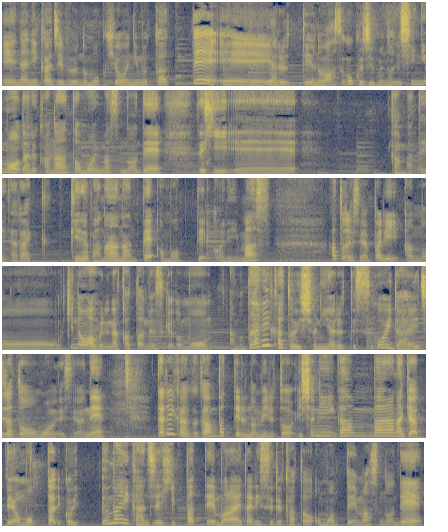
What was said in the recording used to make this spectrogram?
えー、何か自分の目標に向かって、えー、やるっていうのはすごく自分の自信にもなるかなと思いますので是非、えー、頑張っていただければななんて思っております。あとですねやっぱり、あのー、昨日は触れなかったんですけどもあの誰かと一緒にやるってすごい大事だと思うんですよね。誰かが頑張ってるのを見ると一緒に頑張らなきゃって思ったりこううまい感じで引っ張ってもらえたりするかと思っていますので、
